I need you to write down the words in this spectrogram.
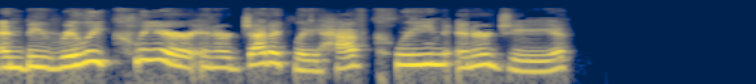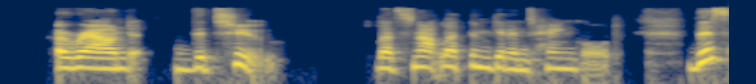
and be really clear energetically, have clean energy around the two. Let's not let them get entangled. This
